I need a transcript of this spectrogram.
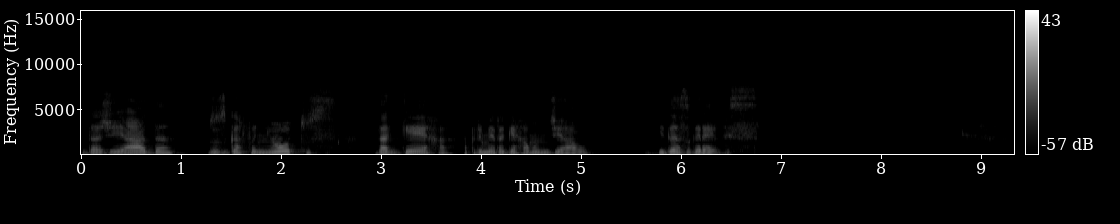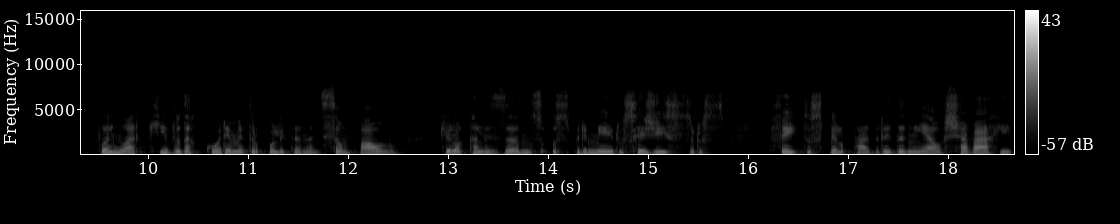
da geada, dos gafanhotos, da guerra, a Primeira Guerra Mundial e das greves. Foi no arquivo da Cúria Metropolitana de São Paulo que localizamos os primeiros registros, feitos pelo padre Daniel Chavarri,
